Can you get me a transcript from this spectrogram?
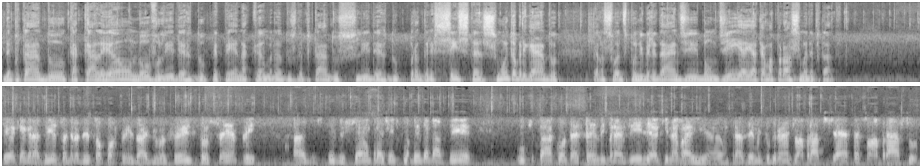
Deputado Cacá Leão, novo líder do PP na Câmara dos Deputados, líder do Progressistas. Muito obrigado pela sua disponibilidade. Bom dia e até uma próxima, deputado. Eu é que agradeço, agradeço a oportunidade de vocês, estou sempre à disposição para a gente poder debater o que está acontecendo em Brasília, aqui na Bahia. É um prazer muito grande. Um abraço, Jefferson, um abraço,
